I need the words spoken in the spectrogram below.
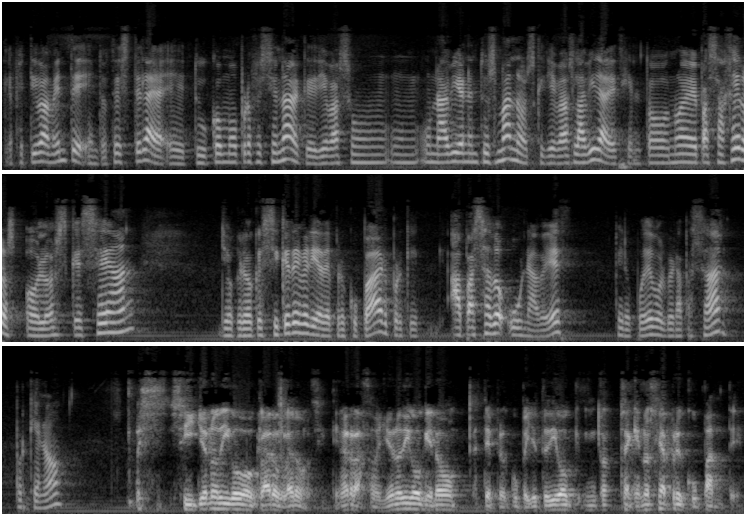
efectivamente. Entonces, Tela, eh, tú como profesional que llevas un, un, avión en tus manos, que llevas la vida de 109 pasajeros o los que sean, yo creo que sí que debería de preocupar, porque ha pasado una vez, pero puede volver a pasar. ¿Por qué no? Pues sí, yo no digo, claro, claro, sí, tienes razón. Yo no digo que no te preocupe, yo te digo o sea, que no sea preocupante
